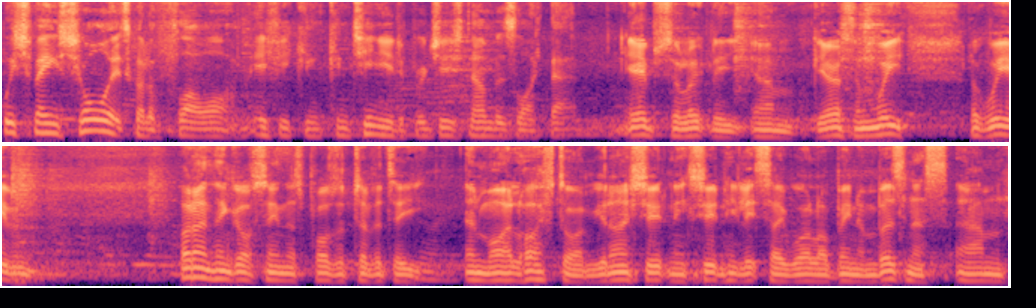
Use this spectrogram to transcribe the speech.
which means surely it's got to flow on if you can continue to produce numbers like that. Absolutely, um, Gareth. And we, look, we even I don't think I've seen this positivity in my lifetime. You know, certainly, certainly, let's say while I've been in business. Um,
